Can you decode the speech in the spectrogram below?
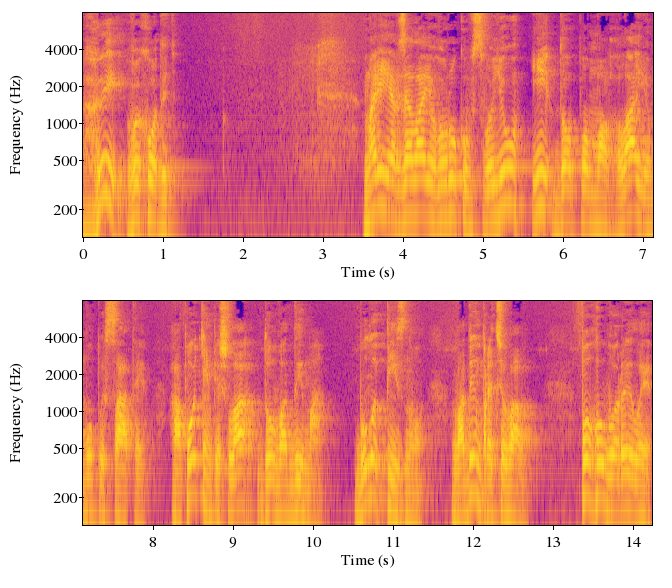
ги виходить. Марія взяла його руку в свою і допомогла йому писати. А потім пішла до Вадима. Було пізно. Вадим працював. Поговорили,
